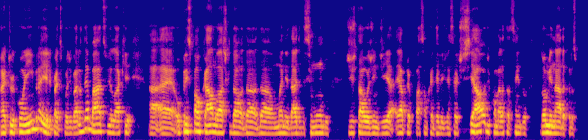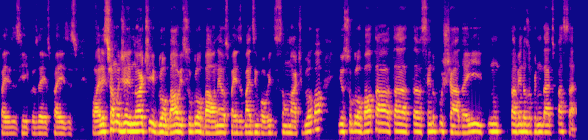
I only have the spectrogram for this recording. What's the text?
Arthur Coimbra, e ele participou de vários debates, viu lá que a, é, o principal calo, acho que, da, da, da humanidade desse mundo digital hoje em dia é a preocupação com a inteligência artificial, de como ela está sendo dominada pelos países ricos e os países. Eles chamam de norte global e sul global, né? Os países mais envolvidos são norte global e o sul global está tá, tá sendo puxado aí, não está vendo as oportunidades passar.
